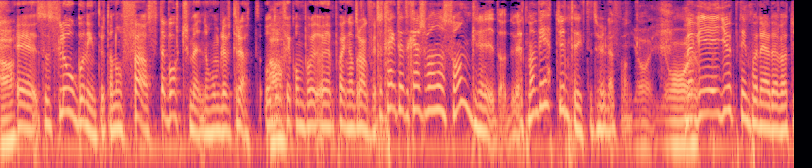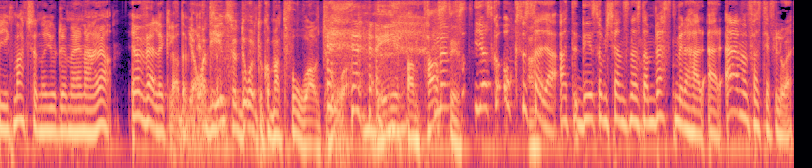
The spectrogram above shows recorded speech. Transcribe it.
Ja. Eh, så slog hon inte, utan hon föste bort mig när hon blev trött. Och då Ja. fick hon po eh, poängavdrag för Så det. tänkte att det kanske var någon sån grej då. Du vet, man vet ju inte riktigt hur det där funkar. Ja, Men vi är djupt imponerade över att du gick matchen och gjorde det med den äran. Jag är väldigt glad över Ja, det. det är inte så dåligt att komma två av två. Det är fantastiskt. Men jag ska också säga att det som känns nästan bäst med det här är, även fast jag förlorar,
